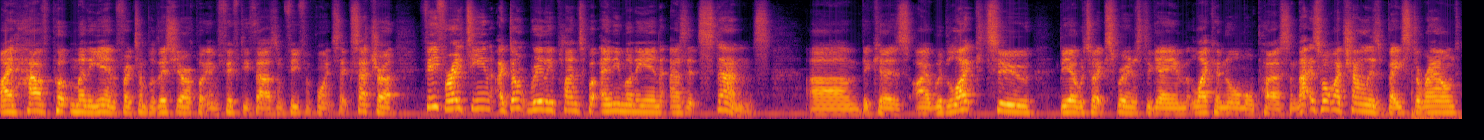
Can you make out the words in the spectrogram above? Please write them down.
I have put money in. For example, this year I put in 50,000 FIFA points, etc. FIFA 18, I don't really plan to put any money in as it stands. Um, because I would like to be able to experience the game like a normal person. That is what my channel is based around.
